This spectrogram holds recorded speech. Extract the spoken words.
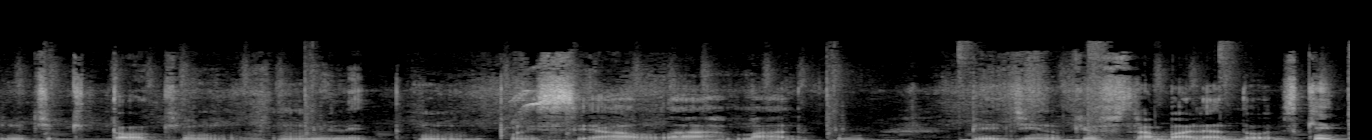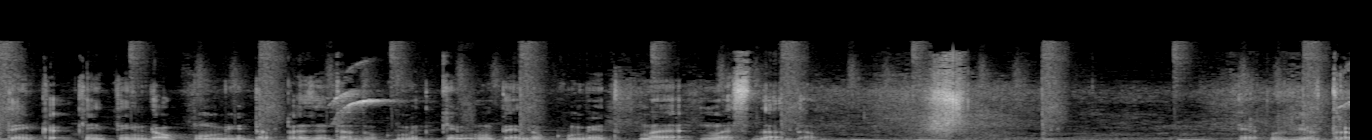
no TikTok um, um, um policial lá armado pedindo que os trabalhadores, quem tem, quem tem documento, apresenta documento, quem não tem documento não é, não é cidadão. Eu vi outra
